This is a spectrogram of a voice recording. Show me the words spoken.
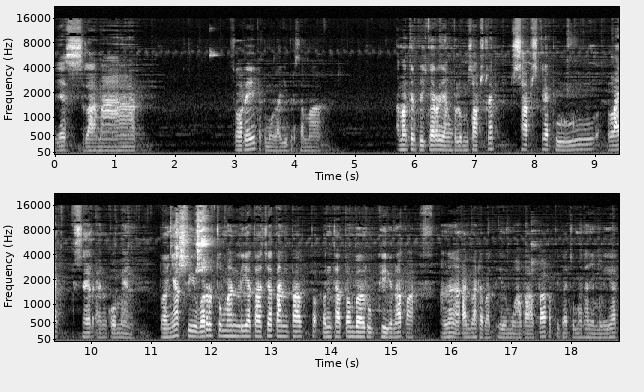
guys, selamat sore. Ketemu lagi bersama amatir breaker yang belum subscribe. Subscribe dulu like share and comment. Banyak viewer cuman lihat aja tanpa pencet tombol rugi. Kenapa? Anda nggak akan dapat ilmu apa-apa ketika cuman hanya melihat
